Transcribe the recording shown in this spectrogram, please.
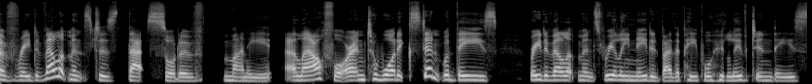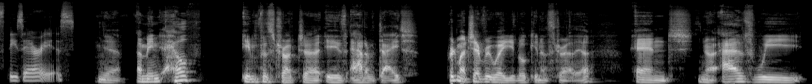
of redevelopments does that sort of money allow for, and to what extent were these redevelopments really needed by the people who lived in these these areas? Yeah, I mean, health infrastructure is out of date pretty much everywhere you look in Australia. And you know, as we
